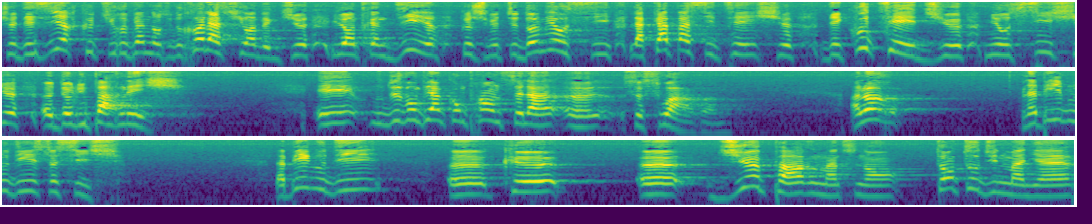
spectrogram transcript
je désire que tu reviennes dans une relation avec Dieu, il est en train de dire que je vais te donner aussi la capacité d'écouter Dieu, mais aussi de lui parler. Et nous devons bien comprendre cela euh, ce soir. Alors, la Bible nous dit ceci. La Bible nous dit euh, que euh, Dieu parle maintenant tantôt d'une manière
